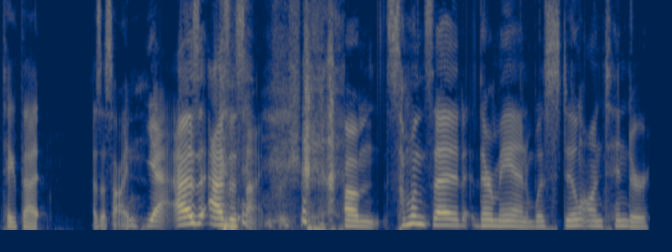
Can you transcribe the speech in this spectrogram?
take that as a sign. yeah, as as a sign for sure. Um, someone said their man was still on Tinder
